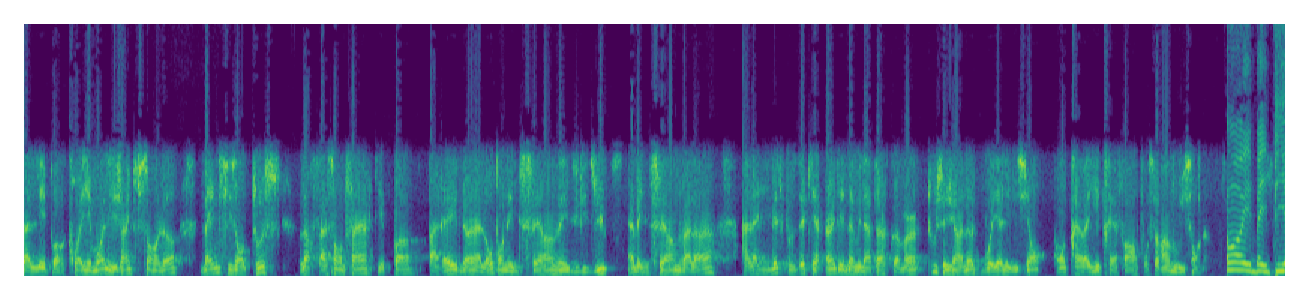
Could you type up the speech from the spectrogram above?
ça l'est pas. Croyez-moi, les gens qui sont là, même s'ils ont tous leur façon de faire qui est pas pareille d'un à l'autre. On est différents individus avec différentes valeurs. À la limite, je peux vous dire qu'il y a un dénominateur commun. Tous ces gens-là que vous voyez à l'émission ont travaillé très fort pour se rendre où ils sont là. Oui, ben puis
